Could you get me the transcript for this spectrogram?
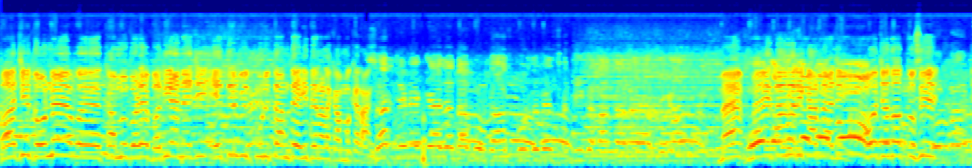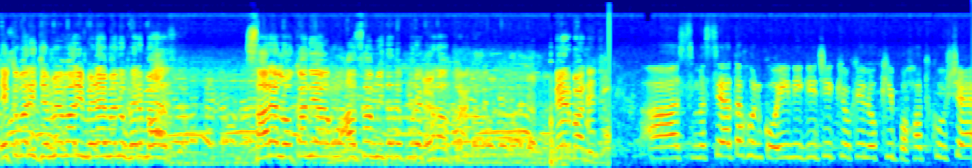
ਬਾਜੀ ਦੋਨੇ ਕੰਮ ਬੜੇ ਵਧੀਆ ਨੇ ਜੀ। ਇੱਧਰ ਵੀ ਪੂਰੀ ਤਨਦੇਹੀ ਦੇ ਨਾਲ ਕੰਮ ਕਰਾਂਗੇ। ਸਰ ਜਿਵੇਂ ਕਿਹਾ ਜਾਂਦਾ ਗੁਰਦਾਸਪੁਰ ਦੇ ਵਿੱਚ ਸੱਜੀ ਕਲਾ ਕਰ ਰਿਹਾ ਸੀਗਾ। ਮੈਂ ਮੈਂ ਇਦਾਂ ਦਾ ਨਹੀਂ ਕਰਨਾ ਜੀ। ਉਹ ਜਦੋਂ ਤੁਸੀਂ ਇੱਕ ਵਾਰੀ ਜ਼ਿੰਮੇਵਾਰੀ ਮਿਲੇ ਮੈਨੂੰ ਫਿਰ ਮੈਂ ਸਾਰੇ ਲੋਕਾਂ ਦੀਆਂ ਆਸਾਂ ਉਮੀਦਾਂ ਤੇ ਪੂਰੇ ਖਰਾ ਉਤਰਾਂਗਾ। ਮਿਹਰਬਾਨੀ ਜੀ। ਆ ਸਮੱਸਿਆ ਤਾਂ ਹੁਣ ਕੋਈ ਨਹੀਂ ਗੀ ਜੀ ਕਿਉਂਕਿ ਲੋਕੀ ਬਹੁਤ ਖੁਸ਼ ਹੈ।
